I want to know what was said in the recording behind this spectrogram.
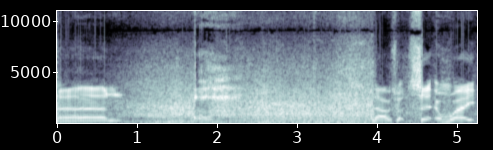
And uh, now we've got to sit and wait.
